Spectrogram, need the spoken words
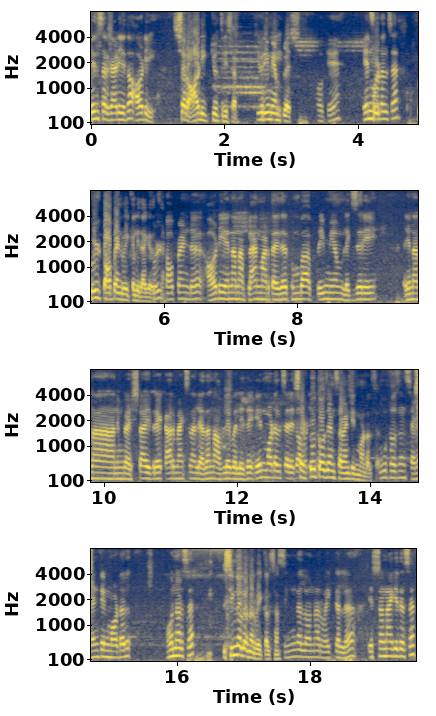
ಏನ್ ಸರ್ ಗಾಡಿ ಇದು? Audi sir Audi Q three sir premium plus okay ಏನ್ model sir full top and vehicle ಇದಾಗಿದೆ ಫುಲ್ ಟಾಪ್ ಆ್ಯಂಡ್ ಆಡಿ ಏನಾನ ಪ್ಲಾನ್ ಮಾಡ್ತಾ ಇದೆ? ತುಂಬಾ ಪ್ರೀಮಿಯಂ ಲಕ್ಸರಿ ಏನಾನ ನಿಮ್ಗೆ ಇಷ್ಟ ಇದ್ರೆ ಕಾರ್ ಮ್ಯಾಕ್ಸ್ನಲ್ಲಿ ಅದನ್ನ ಅವೈಲೇಬಲ್ ಇದೆ. ಏನ್ ಮಾಡಲ್ ಸರ್ ಇದು? Two thousand seventeen model sir two thousand seventeen model owner sir single owner vehicle sir single owner vehicle ಎಷ್ಟು ಚೆನ್ನಾಗಿದೆ ಸರ್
